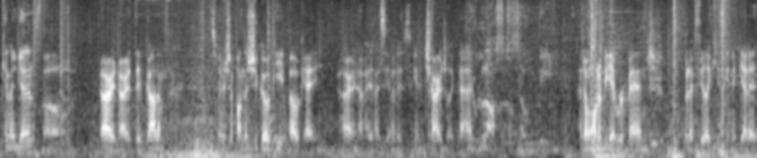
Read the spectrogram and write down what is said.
Can I get him? Oh. Alright, alright, they've got him. Let's finish up on the Shugoki. Okay. Alright, I, I see how it is. He's gonna charge like that. You lost Zone B. I don't want him to get revenge, but I feel like he's gonna get it.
